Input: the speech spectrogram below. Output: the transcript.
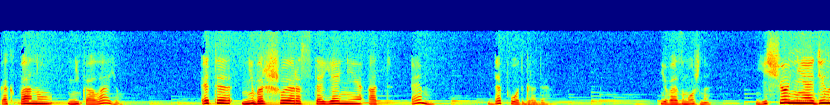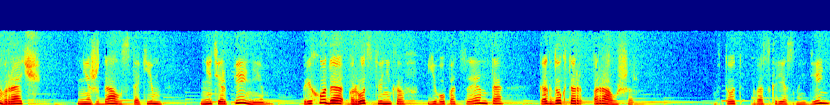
как пану Николаю. Это небольшое расстояние от М до Подграда. И, возможно, еще ни один врач не ждал с таким нетерпением прихода родственников его пациента – как доктор Раушер в тот воскресный день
